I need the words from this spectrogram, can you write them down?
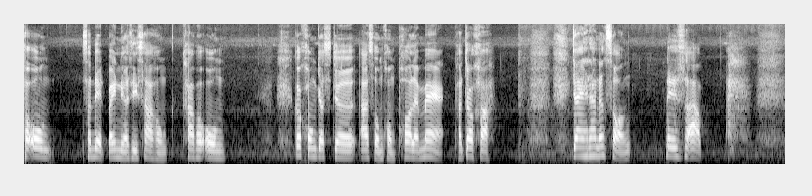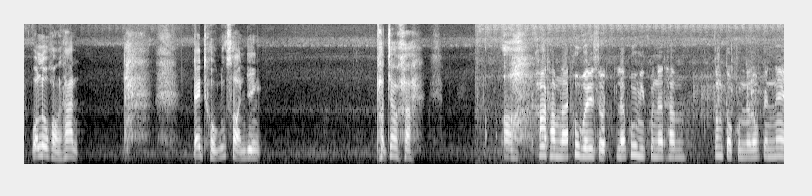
พระองค์เสด็จไปเหนือศีรษะของข้าพระองค์ ก็คงจะเจออาสมของพ่อและแม่ พระเจ้าค่ะจะให้ท่านทั้งสองได้ทราบ ว่าลูกของท่าน ได้ถูกลูกศรยิง พระเจ้าค่ะข้าทำร้ายผู้บริสุทธิ์และผู้มีคุณธรรม ต้องตกขุมนรกเป็นแน่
